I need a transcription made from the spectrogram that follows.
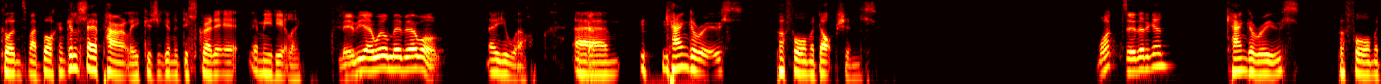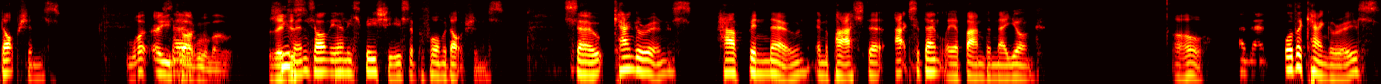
according to my book, I'm going to say apparently because you're going to discredit it immediately. Maybe I will. Maybe I won't. No, you will. Um, kangaroos perform adoptions. What? Say that again. Kangaroos perform adoptions. What are you So- talking about? They Humans just aren't the only species that perform adoptions. So kangaroos have been known in the past to accidentally abandon their young, oh, and then other kangaroos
